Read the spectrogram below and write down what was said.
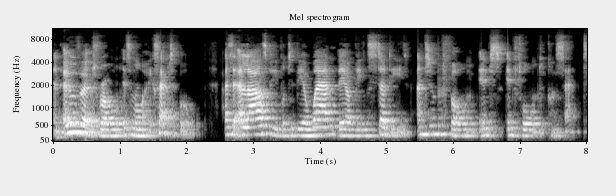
an overt role is more acceptable, as it allows people to be aware that they are being studied and to perform informed consent.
